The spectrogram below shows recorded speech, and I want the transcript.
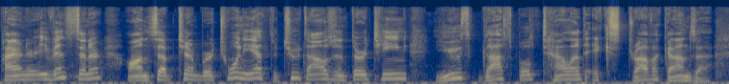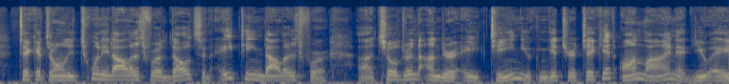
Pioneer Event Center on September 20th, the 2013 Youth Gospel Talent Extravaganza. Tickets are only $20 for adults and $18 for uh, children under 18. You can get your ticket online at uavpec.com.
